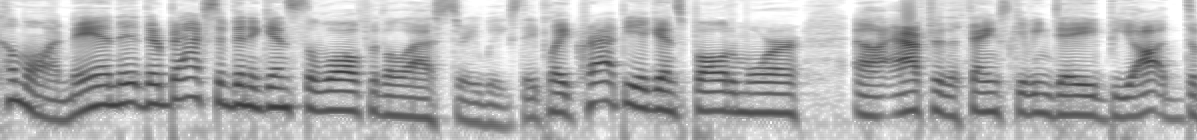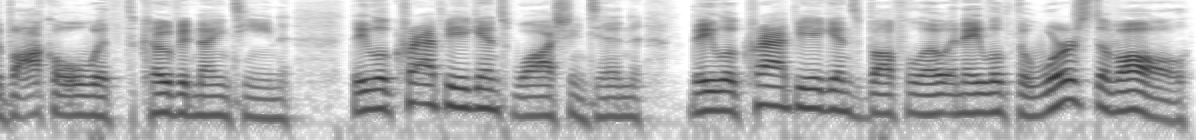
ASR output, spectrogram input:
come on, man. They, their backs have been against the wall for the last three weeks. They played crappy against Baltimore uh, after the Thanksgiving Day debacle with COVID 19. They look crappy against Washington. They look crappy against Buffalo. And they look the worst of all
